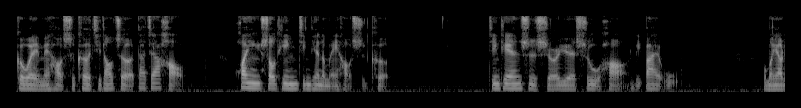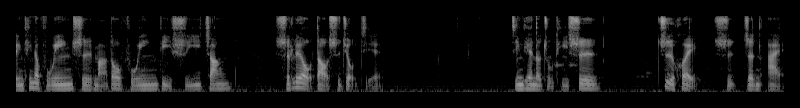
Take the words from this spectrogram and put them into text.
各位美好时刻祈祷者，大家好，欢迎收听今天的美好时刻。今天是十二月十五号，礼拜五。我们要聆听的福音是马窦福音第十一章十六到十九节。今天的主题是智慧是真爱。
